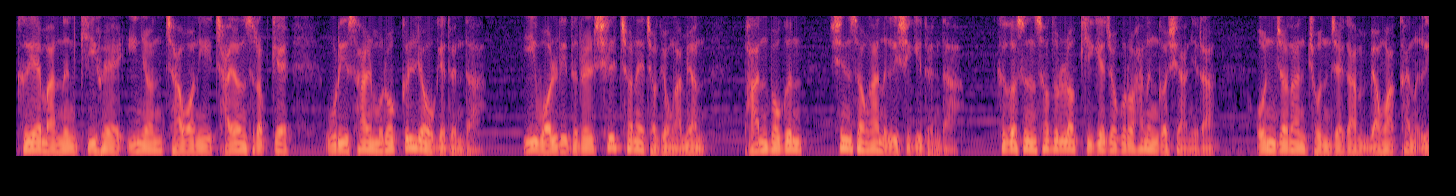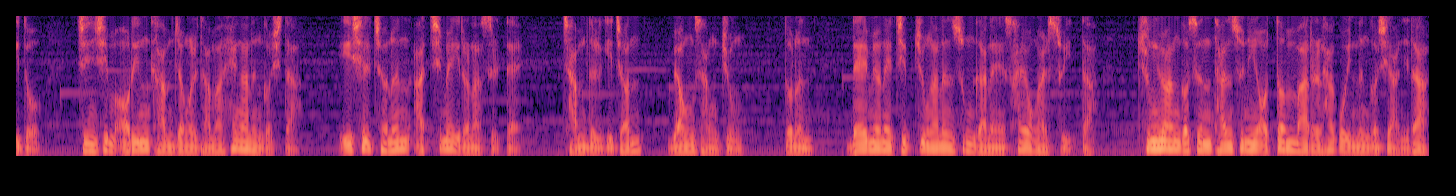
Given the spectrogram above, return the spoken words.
그에 맞는 기회, 인연, 자원이 자연스럽게 우리 삶으로 끌려오게 된다. 이 원리들을 실천에 적용하면 반복은 신성한 의식이 된다. 그것은 서둘러 기계적으로 하는 것이 아니라 온전한 존재감, 명확한 의도, 진심 어린 감정을 담아 행하는 것이다. 이 실천은 아침에 일어났을 때, 잠들기 전, 명상 중, 또는 내면에 집중하는 순간에 사용할 수 있다. 중요한 것은 단순히 어떤 말을 하고 있는 것이 아니라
